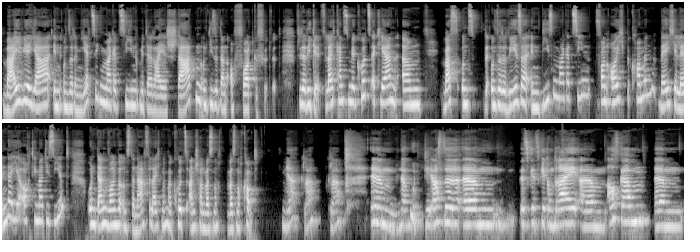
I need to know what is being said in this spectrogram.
weil wir ja in unserem jetzigen Magazin mit der Reihe starten und diese dann auch fortgeführt wird. Friederike, vielleicht kannst du mir kurz erklären, ähm, was uns unsere Leser in diesem Magazin von euch bekommen, welche Länder ihr auch thematisiert und dann wollen wir uns danach vielleicht noch mal kurz anschauen, was noch was noch kommt. Ja, klar, klar. Ähm, na gut, die erste, ähm, es, es geht um drei ähm, Ausgaben, ähm,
